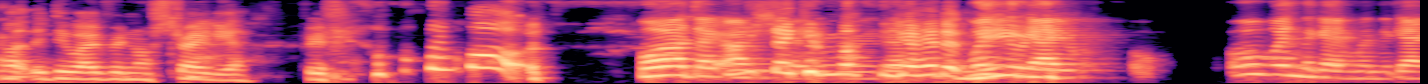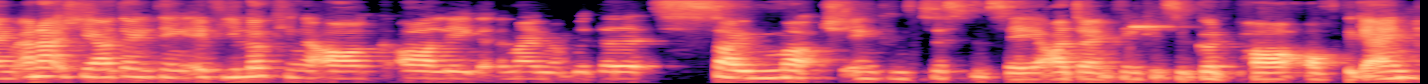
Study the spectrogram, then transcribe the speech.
like they do over in Australia. what? Well, I don't. You're shaking your head at me. We'll win the game, win the game. And actually, I don't think if you're looking at our, our league at the moment with the, so much inconsistency, I don't think it's a good part of the game,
